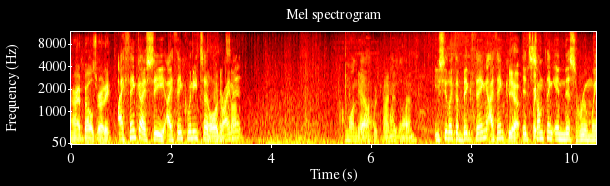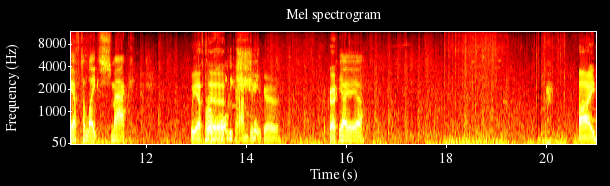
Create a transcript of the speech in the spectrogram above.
all right. Bell's ready. I think I see. I think we need to Dog prime it. I'm on Yeah, dog. we prime on it and dog. then You see, like the big thing. I think Yeah, it's wait. something in this room we have to like smack. We have Bro, to. holy okay, I'm good to shit! go. Okay. Yeah, yeah, yeah. I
